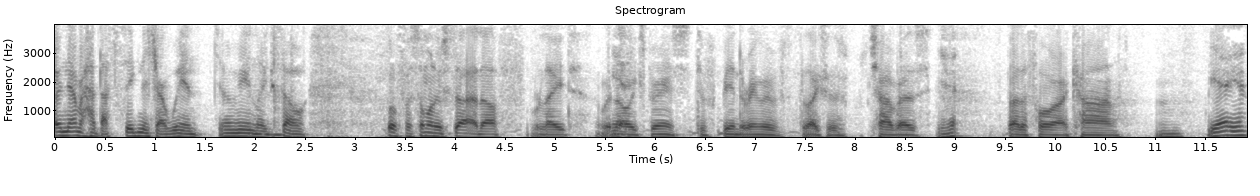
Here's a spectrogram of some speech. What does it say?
I never had that signature win. Do you know what I mean? Like so. But for someone who started off late with no experience to be in the ring with the likes of Chavez, Yeah. Spadafora, Khan, Yeah, yeah,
